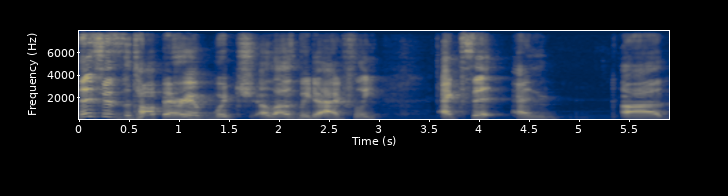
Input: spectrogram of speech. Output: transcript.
This is the top area, which allows me to actually exit and uh,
